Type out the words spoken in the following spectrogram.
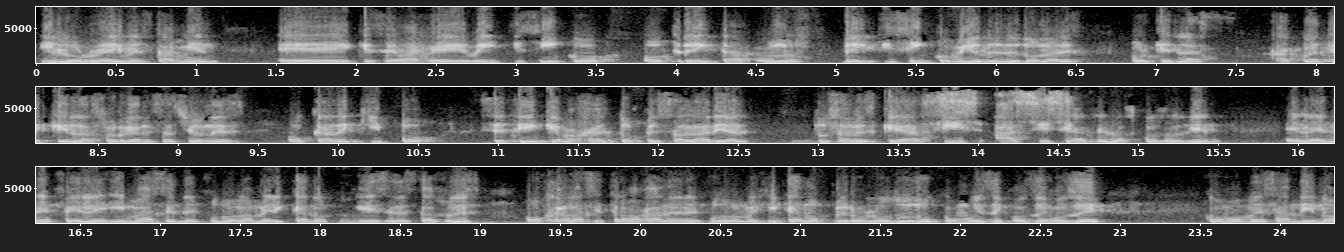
y los Ravens también eh, que se baje 25 o 30, unos 25 millones de dólares, porque las, acuérdate que las organizaciones o cada equipo se tienen que bajar el tope salarial. Tú sabes que así, así se hacen las cosas bien en la NFL y más en el fútbol americano que es en Estados Unidos. Ojalá sí trabajan en el fútbol mexicano, pero lo dudo, como dice José José. ¿Cómo ves, Andy, no?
